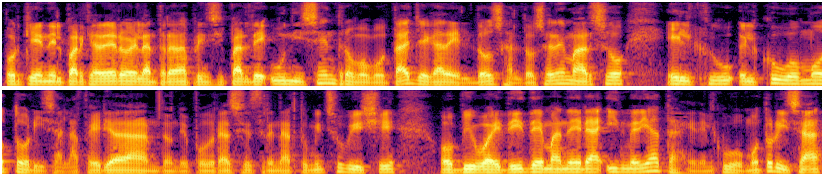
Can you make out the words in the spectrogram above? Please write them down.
porque en el parqueadero de la entrada principal de Unicentro Bogotá llega del 2 al 12 de marzo el, el Cubo Motoriza, la feria donde podrás estrenar tu Mitsubishi o BYD de manera inmediata. En el Cubo Motoriza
